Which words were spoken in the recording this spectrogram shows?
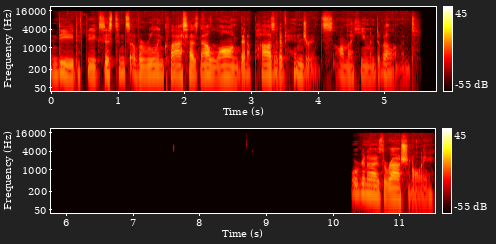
Indeed, the existence of a ruling class has now long been a positive hindrance on the human development. Organized rationally,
